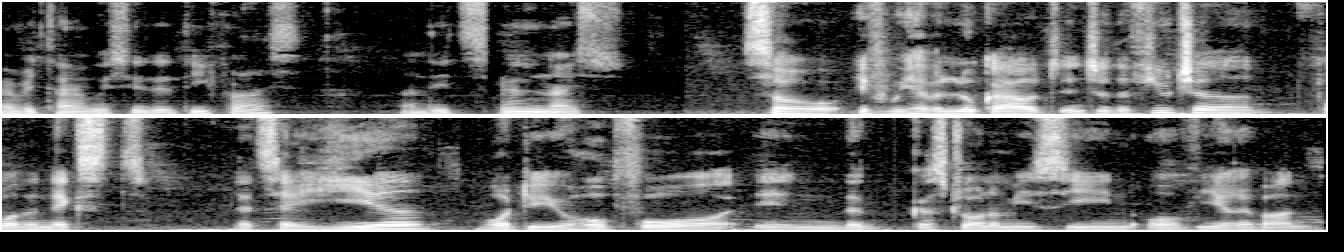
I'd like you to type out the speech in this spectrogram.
Every time we see the difference, and it's really nice. So, if we have a look out into the future for the next, let's say, year, what do you hope for in the gastronomy scene of Yerevan?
